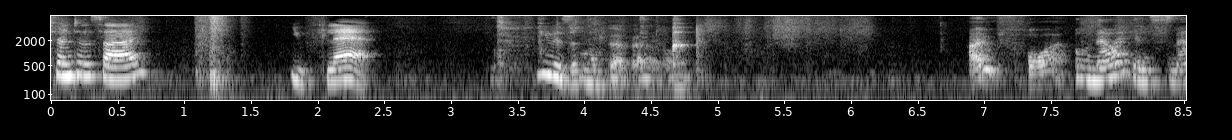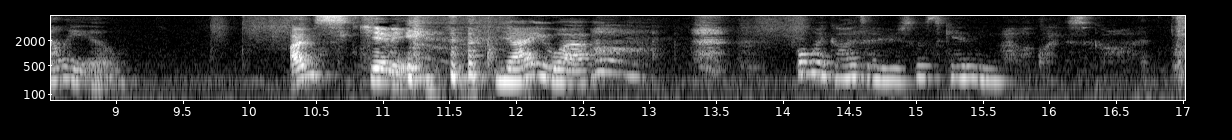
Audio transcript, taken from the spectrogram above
Turn to the side. You flat. He was a. It's not that bad at all. I'm flat. Oh, now I can smell you. I'm skinny. Yeah, you are. oh my god, Tyler, you're so skinny. I look like Scott.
